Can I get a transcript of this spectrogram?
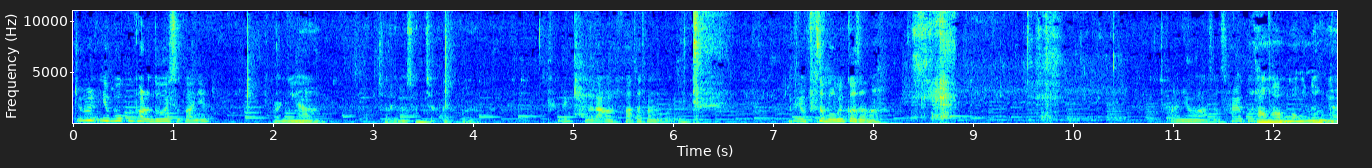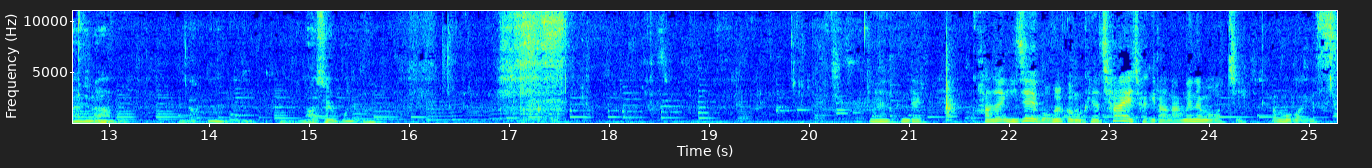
좀 이거 먹고 바로 누워 있을 거 아니야? 아니야 자기랑 산책 갈 거야 그래? 나 나가서 과자 사 먹어야겠다. 옆에서 먹을 거잖아. 다녀와서 살고 그런 건 먹는 게 아니라 약간 뭐 맛을 본다 아, 근데 과자 이제 먹을 거면 그냥 차라리 자기랑 라면을 먹었지. 안 먹어야겠어.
